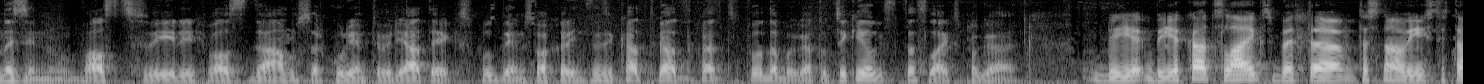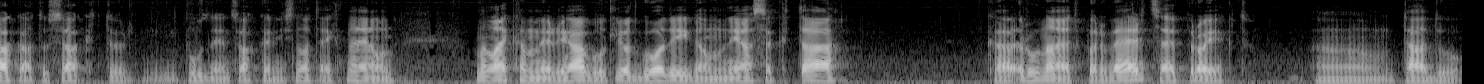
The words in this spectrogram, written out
nezinu, valsts vīri, valsts dāmas, ar kuriem tev ir jātiekas pusdienas vakariņas. Nezinu, kā, kā, kā tu to dabūji, cik ilgi tas laiks pagāja. Bija, bija kāds laiks, bet uh, tas nav īsti tā, kā tu saki. Tur pusdienas vakariņas noteikti nē. Un man laikam ir jābūt ļoti godīgam un jāsaka tā, ka runājot par VRC projektu, um, tādu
